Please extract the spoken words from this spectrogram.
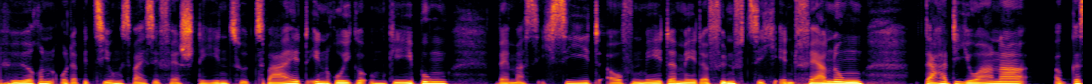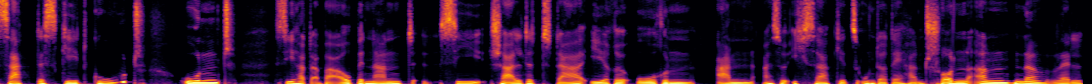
Hören oder beziehungsweise Verstehen zu zweit in ruhiger Umgebung, wenn man sich sieht, auf einen Meter, Meter 50 Entfernung. Da hat die Joanna gesagt, das geht gut und sie hat aber auch benannt, sie schaltet da ihre Ohren an. Also ich sage jetzt unter der Hand schon an, ne? weil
